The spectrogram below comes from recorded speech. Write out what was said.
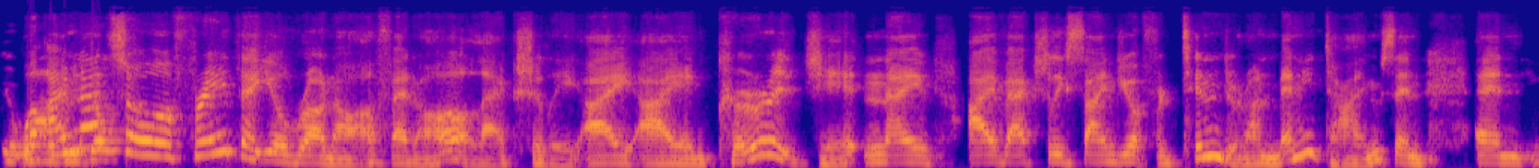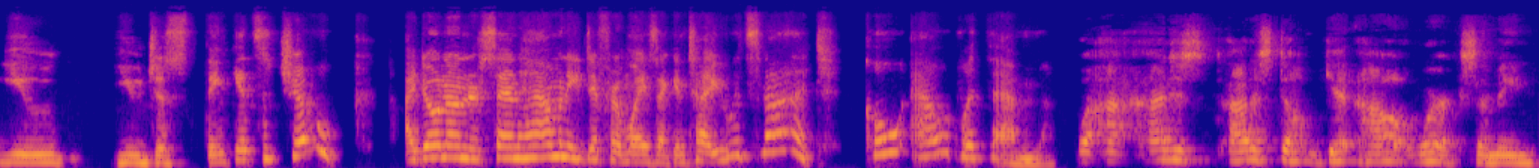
And Well, I'm we not so afraid that you'll run off at all. Actually, I I encourage it, and I I've actually signed you up for Tinder on many times, and and you you just think it's a joke. I don't understand how many different ways I can tell you it's not. Go out with them. Well, I, I just I just don't get how it works. I mean,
